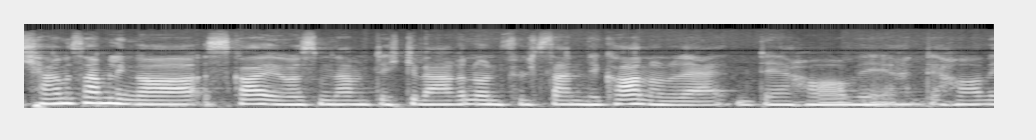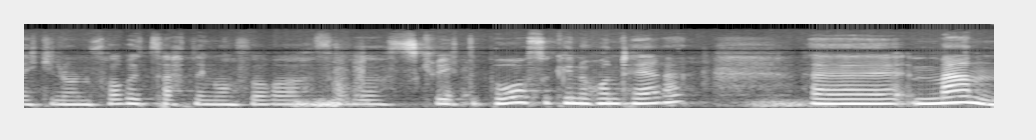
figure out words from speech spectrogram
Kjernesamlinga skal jo som nevnt ikke være noen fullstendig kanon. Det, det, har, vi, det har, vi, ikke noen forutsetninger for å, for å skryte på oss og kunne håndtere. Eh, men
